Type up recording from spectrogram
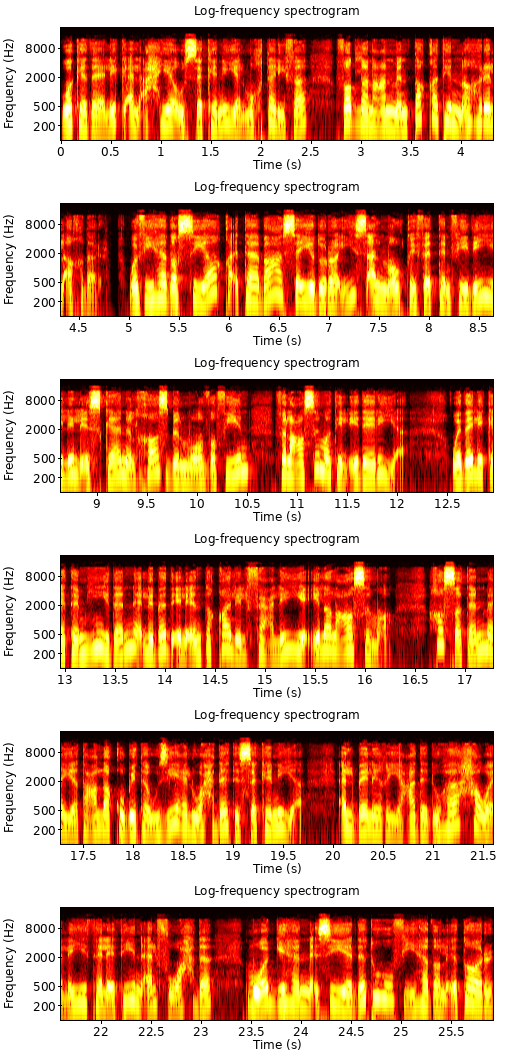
وكذلك الأحياء السكنية المختلفة فضلا عن منطقة النهر الأخضر. وفي هذا السياق تابع السيد الرئيس الموقف التنفيذي للإسكان الخاص بالموظفين في العاصمة الإدارية وذلك تمهيدا لبدء الانتقال الفعلي إلى العاصمة خاصة ما يتعلق بتوزيع الوحدات السكنية. البالغ عددها حوالي 30 ألف وحدة موجها سيادته في هذا الإطار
